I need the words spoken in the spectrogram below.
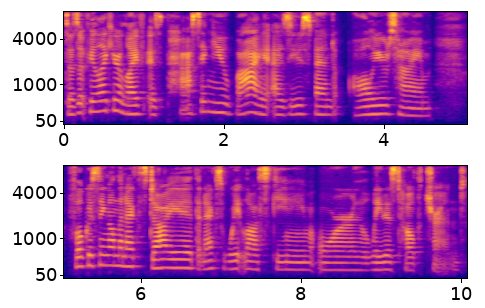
Does it feel like your life is passing you by as you spend all your time focusing on the next diet, the next weight loss scheme, or the latest health trend?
